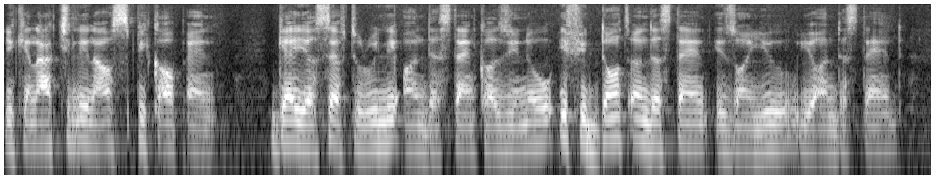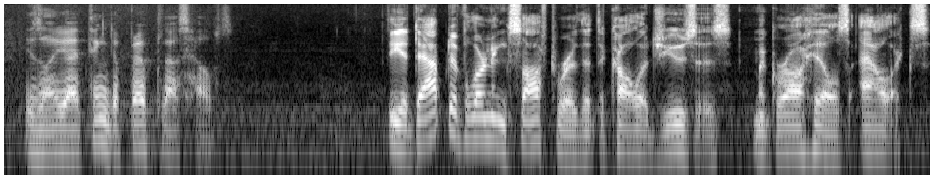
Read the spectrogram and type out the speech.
You can actually now speak up and get yourself to really understand because you know if you don't understand, it's on you. You understand, it's on you. I think the prep class helps. The adaptive learning software that the college uses, McGraw-Hill's ALEKS,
